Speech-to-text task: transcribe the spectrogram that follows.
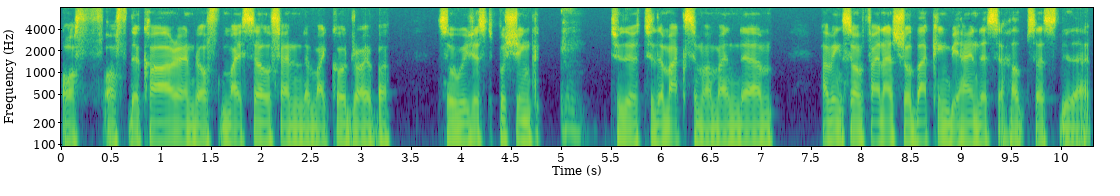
of of the car and of myself and my co-driver. So we're just pushing to the to the maximum, and um, having some financial backing behind us helps us do that.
